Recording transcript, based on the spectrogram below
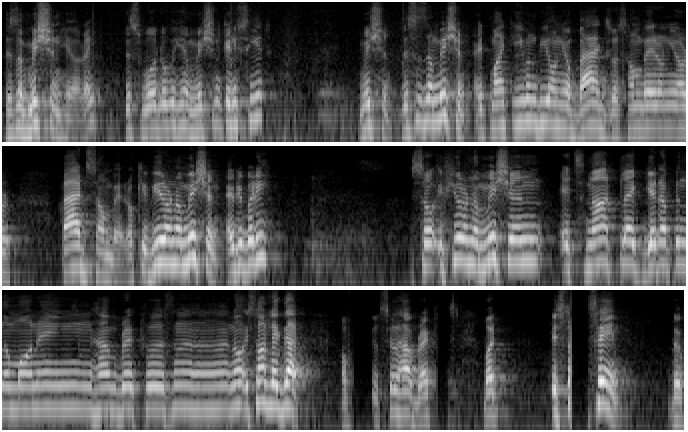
There's a mission here, right? This word over here, mission, can you see it? Mission. This is a mission. It might even be on your bags or somewhere on your pad somewhere. Okay, we're on a mission. Everybody? So if you're on a mission, it's not like get up in the morning, have breakfast. No, it's not like that. Of course, you'll still have breakfast, but it's not the same. The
